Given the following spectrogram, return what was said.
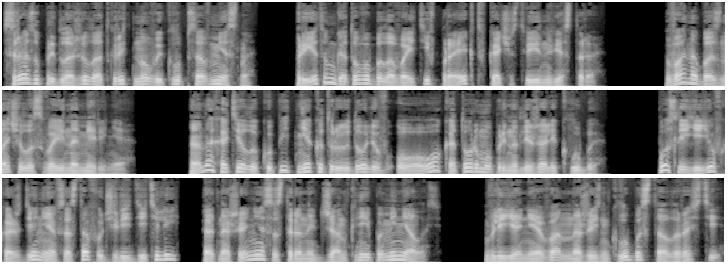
сразу предложила открыть новый клуб совместно, при этом готова была войти в проект в качестве инвестора. Ван обозначила свои намерения. Она хотела купить некоторую долю в ООО, которому принадлежали клубы. После ее вхождения в состав учредителей отношение со стороны Джан к ней поменялось. Влияние Ван на жизнь клуба стало расти.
